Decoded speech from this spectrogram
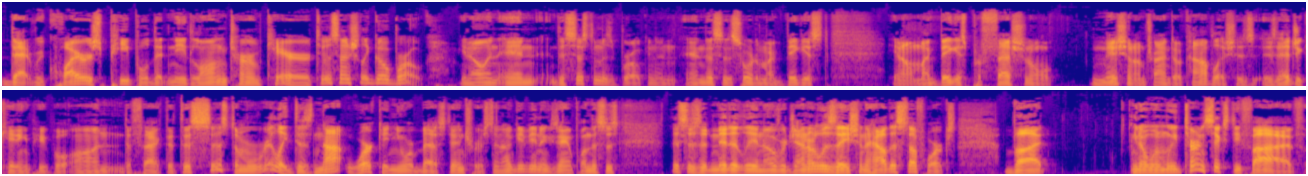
that requires people that need long term care to essentially go broke. You know, and, and the system is broken and, and this is sort of my biggest you know, my biggest professional mission I'm trying to accomplish is is educating people on the fact that this system really does not work in your best interest. And I'll give you an example, and this is this is admittedly an overgeneralization of how this stuff works, but you know, when we turn 65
